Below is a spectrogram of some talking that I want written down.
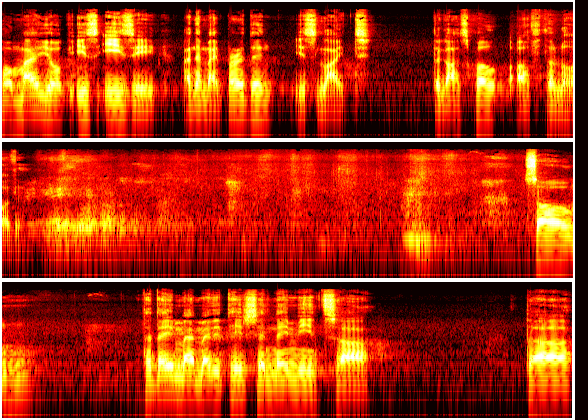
For my yoke is easy and my burden is light. The Gospel of the Lord. So, today my meditation name is uh, the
